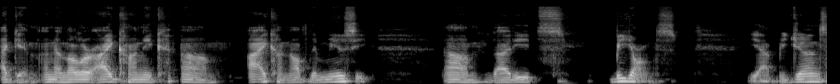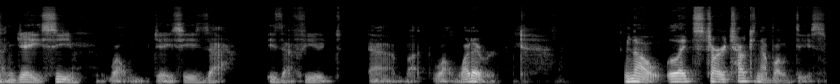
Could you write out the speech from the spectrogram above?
again and another iconic um, icon of the music um, that it's Beyonce. Yeah, Beyonce and Jay Z. Well, Jay Z is a is a feud, uh, but well, whatever. Now let's start talking about this.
